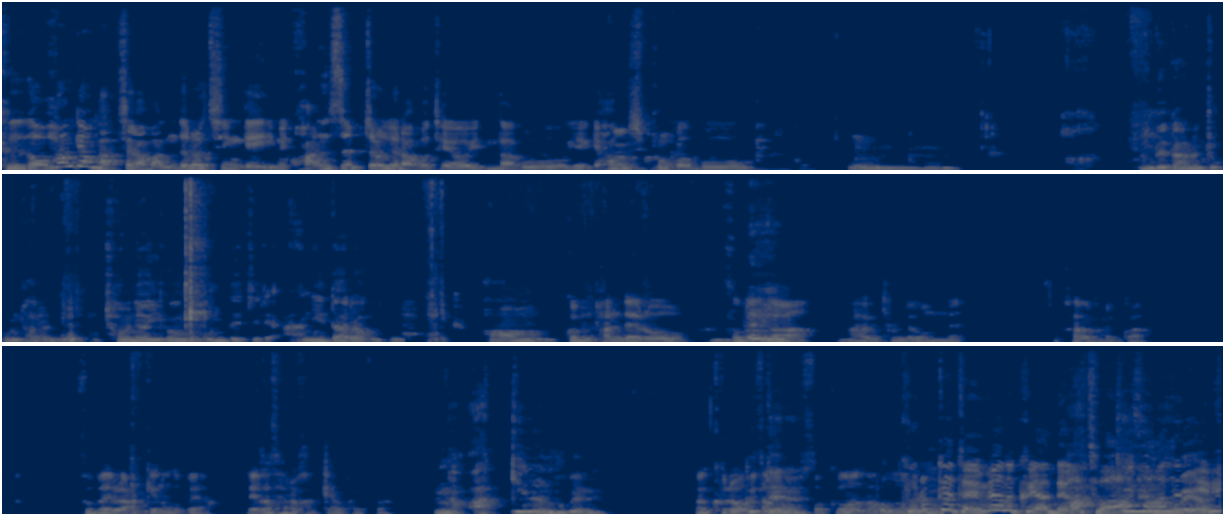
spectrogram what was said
그거 환경 자체가 만들어진 게 이미 관습적이라고 되어 있다고 얘기하고 나는 싶은 거고. 음. 음. 근데 나는 조금 다른데 전혀 이건 꼰대질이 아니다라고 보고 어. 그럼 반대로 음. 후배가 음. 아 담배가 없네 사러 갈 거야 후배를 아끼는 후배야 내가 사러 갈게 하고 갈 거야 음, 아끼는 후배는 아 그런 그때는. 상관없어 그건 상관없어 그렇게 되면은 그냥 내가 좋아서 아끼는 하는 후배야 진짜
